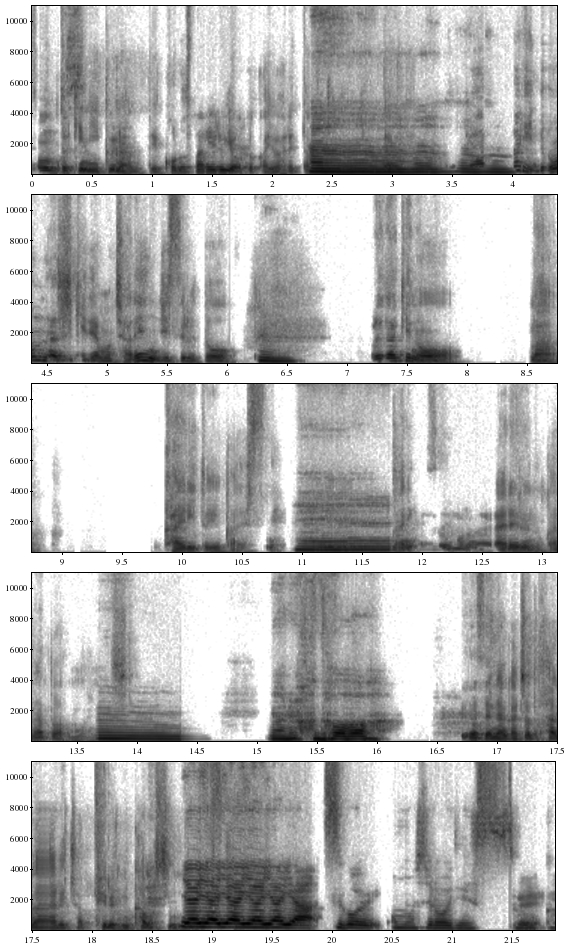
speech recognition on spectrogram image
その時に行くなんて殺されるよとか言われたう時にやっぱりどんな時期でもチャレンジすると、うん。これだけの、まあ、帰りというかですね、うん何かそういうものが得られるのかなとは思いうました。ん。なるほど。すみません、なんかちょっと離れちゃってるのかもしれいない。やいやいやいやいやいや、すごい面白いです。そうか。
